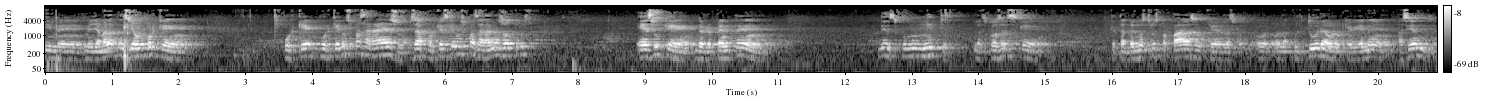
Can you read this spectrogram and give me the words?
y me, me llama la atención porque ¿por qué, ¿por qué nos pasará eso? O sea, ¿por qué es que nos pasará a nosotros eso que de repente es como un mito? Las cosas que, que tal vez nuestros papás o, que las- o, la cultura o lo que viene haciéndose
